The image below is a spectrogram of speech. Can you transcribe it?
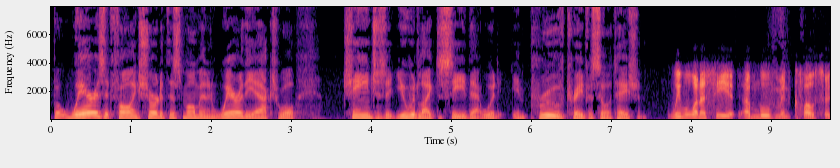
but where is it falling short at this moment, and where are the actual changes that you would like to see that would improve trade facilitation? we would want to see a movement closer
